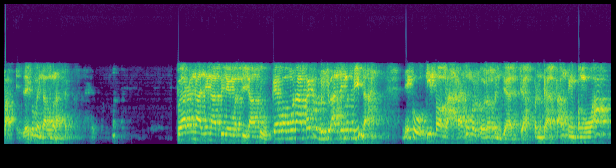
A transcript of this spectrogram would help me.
Pak lha iku mental munafik. Barang kanjeng Nabi ning Medina suke, wong munafik penduduk asli Medina. Niku kita melarat itu mergo penjajah, pendatang sing penguat.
